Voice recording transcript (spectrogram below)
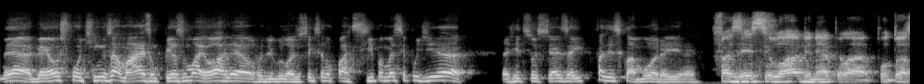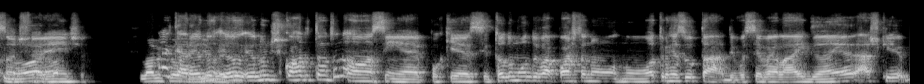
né, ganhar uns pontinhos a mais, um peso maior, né, Rodrigo Lóis? Eu sei que você não participa, mas você podia, nas redes sociais aí, fazer esse clamor aí, né? Fazer esse lobby, né, pela pontuação esse diferente. Lobby. Lobby ah, cara, eu não, eu, eu não, discordo tanto não, assim, é porque se todo mundo aposta num, num outro resultado e você vai lá e ganha, acho que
